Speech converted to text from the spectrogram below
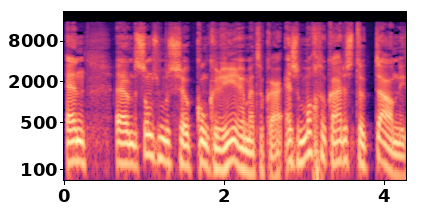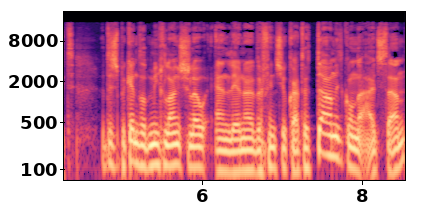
En ehm, soms moesten ze ook concurreren met elkaar. En ze mochten elkaar dus totaal niet. Het is bekend dat Michelangelo en Leonardo da Vinci elkaar totaal niet konden uitstaan.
